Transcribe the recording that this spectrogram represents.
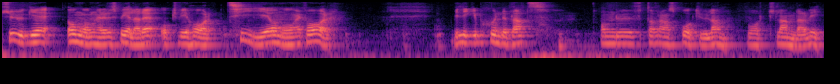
...20 omgångar är det spelade och vi har 10 omgångar kvar. Vi ligger på sjunde plats. Om du tar fram spåkulan, vart landar vi?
